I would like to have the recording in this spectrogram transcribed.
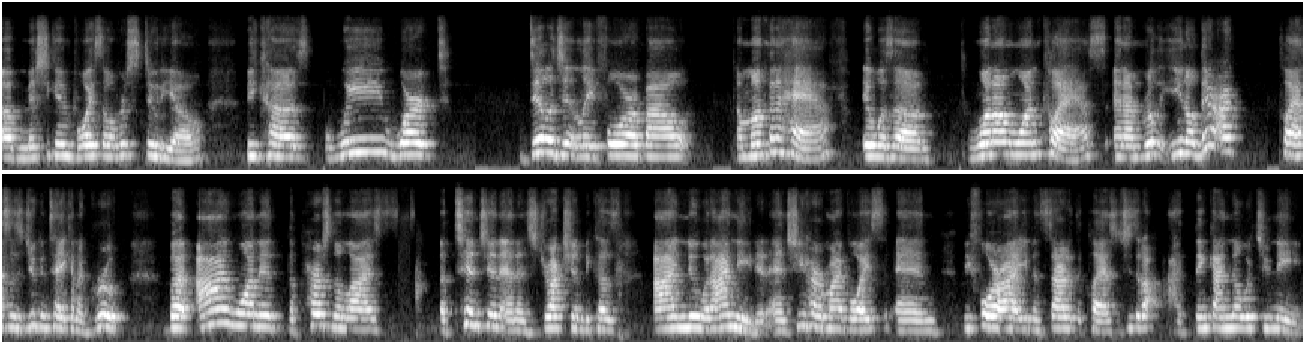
of Michigan Voiceover Studio because we worked diligently for about a month and a half. It was a one on one class. And I'm really, you know, there are classes you can take in a group, but I wanted the personalized attention and instruction because I knew what I needed. And she heard my voice. And before I even started the class, she said, I think I know what you need.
